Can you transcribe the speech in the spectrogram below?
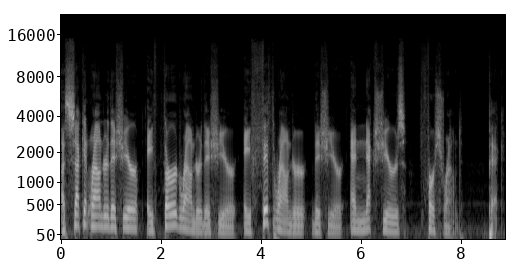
a second rounder this year, a third rounder this year, a fifth rounder this year, and next year's first round pick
